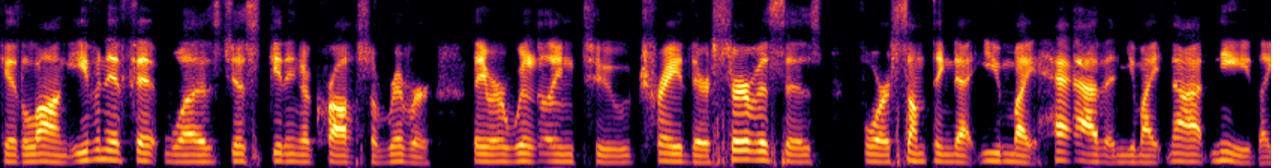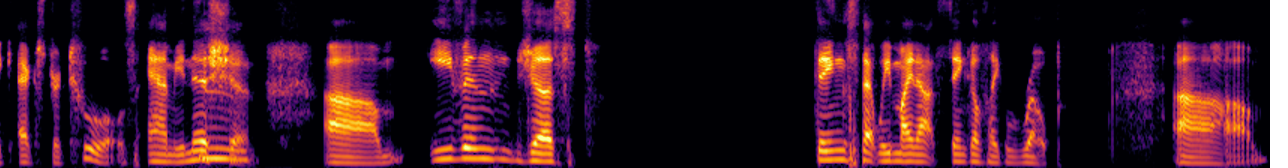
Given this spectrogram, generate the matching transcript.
get along, even if it was just getting across a river. They were willing to trade their services for something that you might have and you might not need, like extra tools, ammunition, mm. Um, even just things that we might not think of, like rope. Um,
